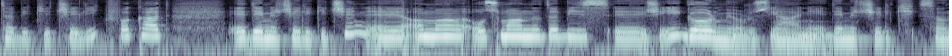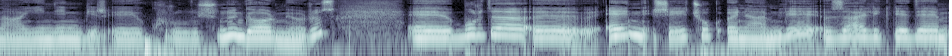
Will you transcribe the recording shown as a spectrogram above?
tabii ki çelik fakat e, demir çelik için e, ama Osmanlı'da biz e, şeyi görmüyoruz yani demir çelik sanayinin bir e, kuruluşunu görmüyoruz. E, burada e, en şey çok önemli özellikle de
